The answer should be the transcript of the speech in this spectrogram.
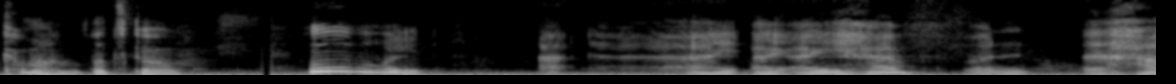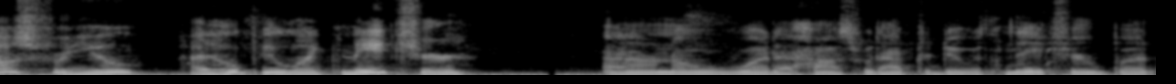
come on, let's go. Ooh, wait. I I I have a, a house for you. I hope you like nature. I don't know what a house would have to do with nature, but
